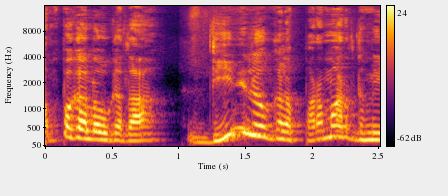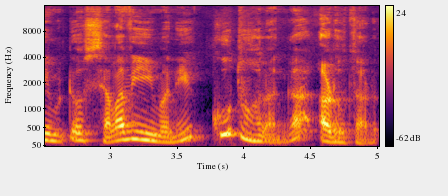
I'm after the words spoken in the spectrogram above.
చంపగలవు కదా? దీనిలో గల పరమార్థమేమిటో సెలవీయమని కుతూహలంగా అడుగుతాడు.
